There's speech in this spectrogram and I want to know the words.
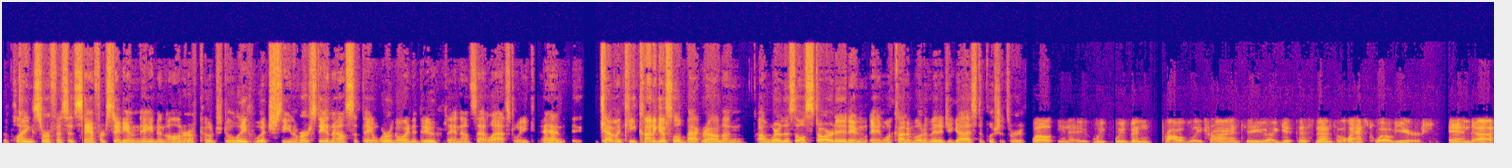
the playing surface at Sanford Stadium named in honor of Coach Dooley, which the university announced that they were going to do. They announced that last week. And Kevin, can you kind of give us a little background on on where this all started and, and what kind of motivated you guys to push it through? Well, you know, we we've been probably trying to uh, get this done for the last 12 years, and uh,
